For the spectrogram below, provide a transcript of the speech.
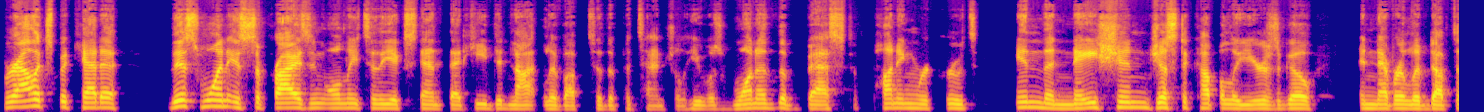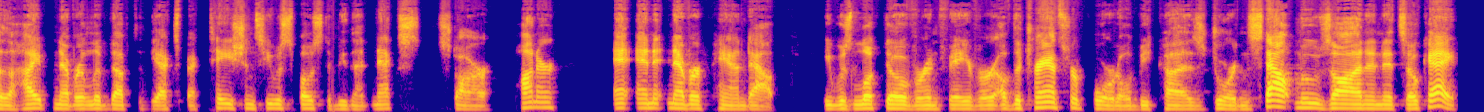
For Alex Bacchetta, this one is surprising only to the extent that he did not live up to the potential. He was one of the best punting recruits in the nation just a couple of years ago and never lived up to the hype, never lived up to the expectations. He was supposed to be that next star punter, and, and it never panned out. He was looked over in favor of the transfer portal because Jordan Stout moves on, and it's okay.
